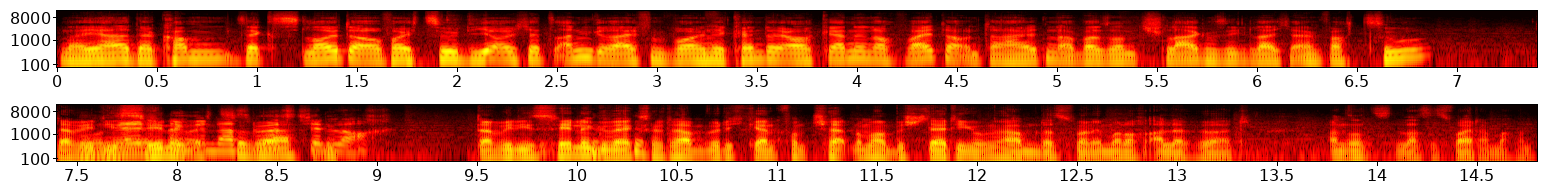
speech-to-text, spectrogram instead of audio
naja, da kommen sechs Leute auf euch zu, die euch jetzt angreifen wollen. Ihr könnt euch auch gerne noch weiter unterhalten, aber sonst schlagen sie gleich einfach zu. Da wir, die Szene, in das. Würstchenloch. da wir die Szene gewechselt haben, würde ich gerne vom Chat nochmal Bestätigung haben, dass man immer noch alle hört. Ansonsten lass es weitermachen.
